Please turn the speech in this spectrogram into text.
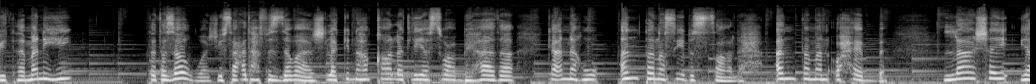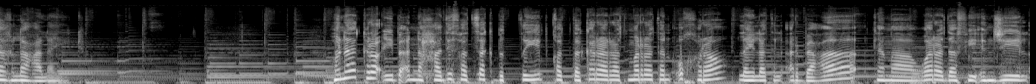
بثمنه تتزوج يساعدها في الزواج. لكنها قالت ليسوع بهذا كأنه أنت نصيب الصالح أنت من أحب. لا شيء يغلى عليك. هناك رأي بأن حادثة سكب الطيب قد تكررت مرة أخرى ليلة الأربعاء كما ورد في إنجيل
